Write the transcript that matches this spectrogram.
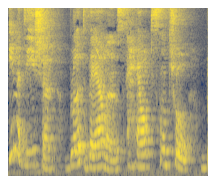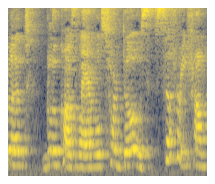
In addition, blood balance helps control blood glucose levels for those suffering from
